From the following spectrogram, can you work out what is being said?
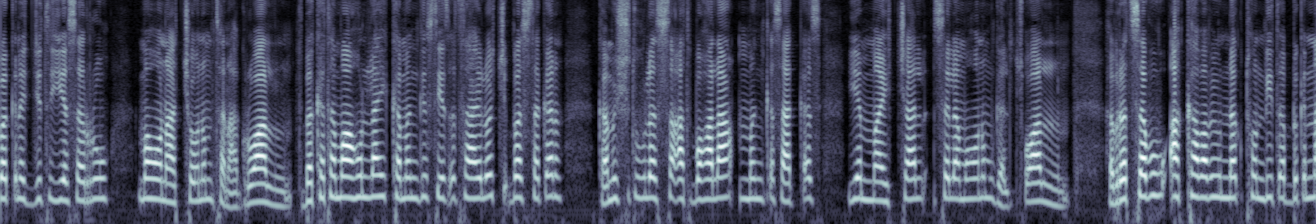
በቅንጅት እየሰሩ መሆናቸውንም ተናግረዋል። በከተማ አሁን ላይ ከመንግስት የጸጥታ ኃይሎች በስተቀር ከምሽቱ ሁለት ሰዓት በኋላ መንቀሳቀስ የማይቻል ስለመሆኑም ገልጿል። ህብረተሰቡ አካባቢውን ነቅቶ እንዲጠብቅና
